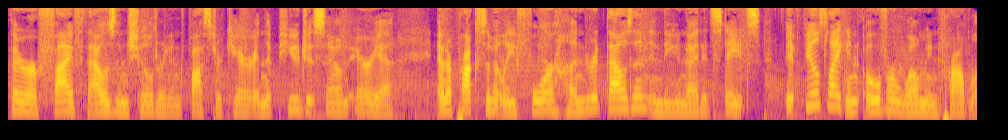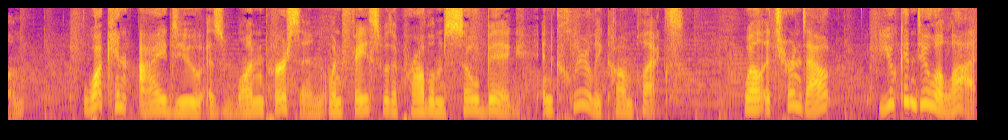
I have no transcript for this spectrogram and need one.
there are 5,000 children in foster care in the Puget Sound area and approximately 400,000 in the United States, it feels like an overwhelming problem. What can I do as one person when faced with a problem so big and clearly complex? Well, it turns out you can do a lot.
